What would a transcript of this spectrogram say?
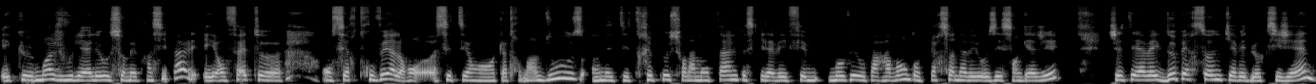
et que moi je voulais aller au sommet principal et en fait euh, on s'est retrouvé alors c'était en 92, on était très peu sur la montagne parce qu'il avait fait mauvais auparavant donc personne n'avait osé s'engager. J'étais avec deux personnes qui avaient de l'oxygène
